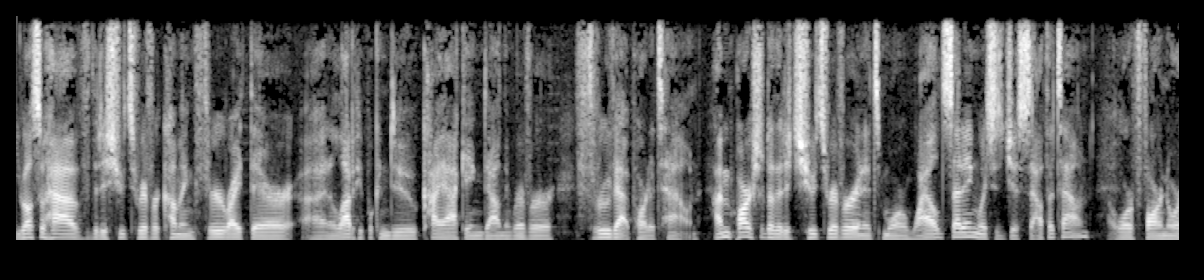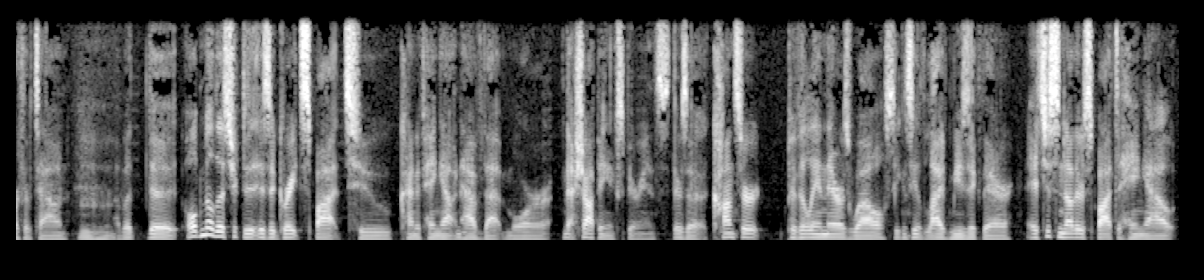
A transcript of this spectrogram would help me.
You also have the Deschutes River coming through right there, uh, and a lot of people can do kayaking down the river through that part of town. I'm partial to the Deschutes River in its more wild setting, which is just south of town or far north of town. Uh, but the Old Mill District is a great spot to kind of hang out and have that more that shopping experience. There's a concert pavilion there as well, so you can see live music there. It's just another spot to hang out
